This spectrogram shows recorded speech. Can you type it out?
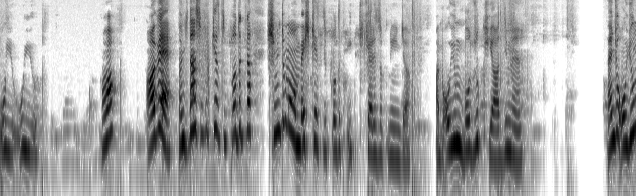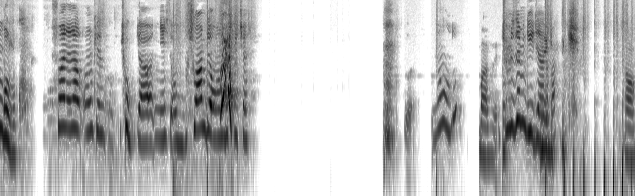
Uyu uyu. Aha. Abi önceden sıfır kez zıpladık da şimdi mi 15 kez zıpladık iki kere zıplayınca? Abi oyun bozuk ya değil mi? Bence oyun bozuk. Şu an en az 10 kez çok ya. Neyse şu an bile 15 geçer. ne oldu? Abi İçimize mi girdi ne araba? gittik. Ha.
